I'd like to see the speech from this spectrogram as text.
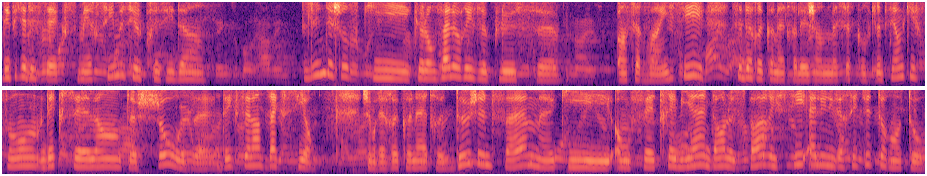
Député de Sexe, merci, Monsieur le Président. L'une des choses qui, que l'on valorise le plus euh, en servant ici, c'est de reconnaître les gens de ma circonscription qui font d'excellentes choses, d'excellentes actions. J'aimerais reconnaître deux jeunes femmes qui ont fait très bien dans le sport ici à l'Université de Toronto.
